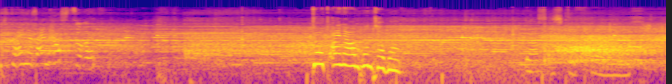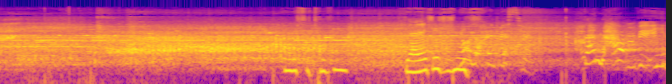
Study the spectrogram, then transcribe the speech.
Ich dränge seinen Hass zurück. Dort einer am Unterbauch. Das ist gefährlich. Habe ich getroffen? Ja, jetzt ist es nicht. noch ein bisschen. Dann haben wir ihn.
